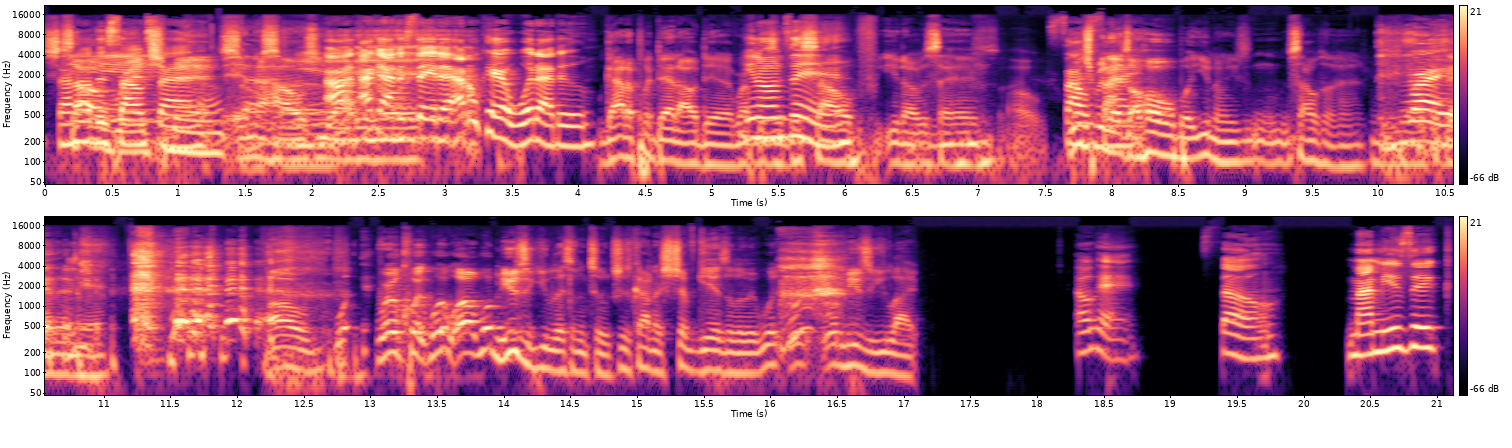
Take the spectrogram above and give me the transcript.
Shout out to Southside. In the house. I, I gotta say that I don't care what I do. Gotta put that out there. You know what I'm Represent the saying? South. You know what I'm saying? So, Richmond as a whole, but you know, he's in Southside. Right. Oh, what, real quick, what, uh, what music you listening to? Just kind of shift gears a little bit. What, what, what music you like? Okay. So my music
